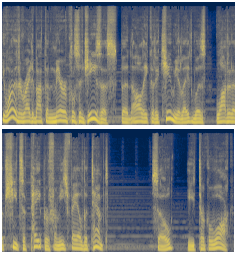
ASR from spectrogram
He wanted to write about the miracles of Jesus, but all he could accumulate was wadded up sheets of paper from each failed attempt. So he took a walk.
